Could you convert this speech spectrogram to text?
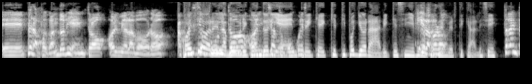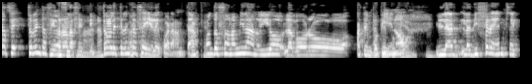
Eh, però poi quando rientro ho il mio lavoro. A Quante ore lavori quando rientri? Questo... Che, che, tipo di orari? Che significa Io lavoro in verticale? Sì. 36, 36 ore alla settimana, tra le 36 okay. e le 40. Okay. Quando sono a Milano io lavoro a tempo a pieno. Tempo pieno. La, la differenza è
